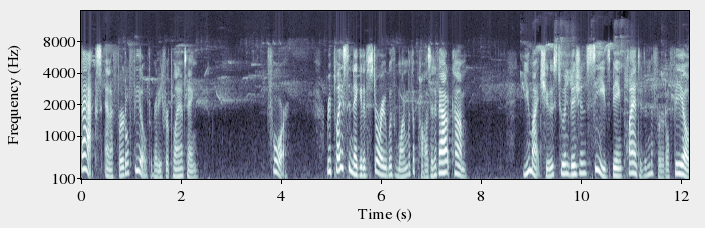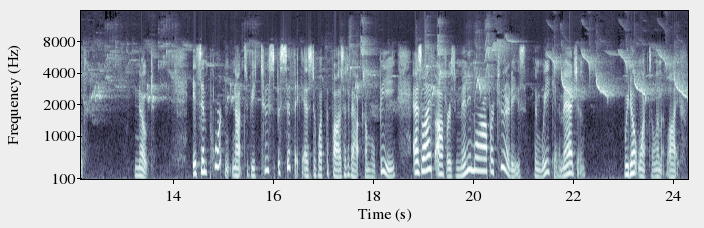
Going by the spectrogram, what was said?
facts and a fertile field ready for planting. 4. Replace the negative story with one with a positive outcome. You might choose to envision seeds being planted in the fertile field. Note, it's important not to be too specific as to what the positive outcome will be, as life offers many more opportunities than we can imagine. We don't want to limit life.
